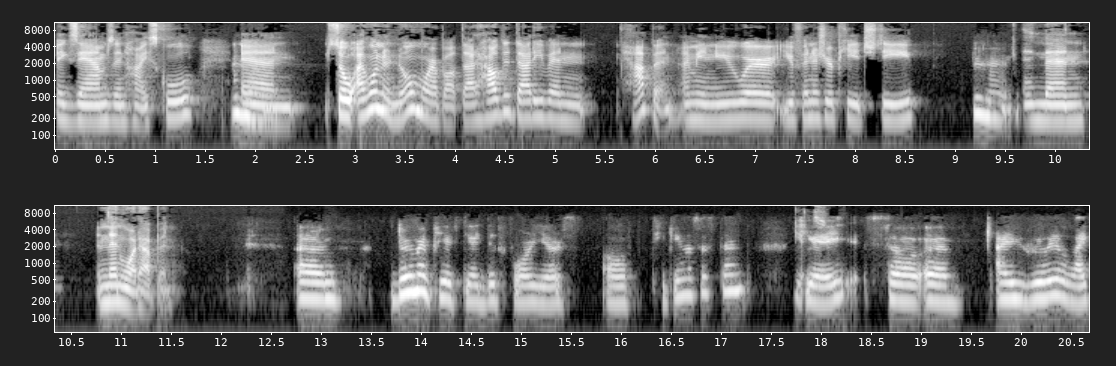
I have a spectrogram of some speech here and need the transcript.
exams in high school. Mm-hmm. And so I want to know more about that. How did that even happen? I mean, you were you finished your PhD mm-hmm. and then and then what happened? Um during my PhD I did 4 years of teaching assistant yes. TA. So um I really like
